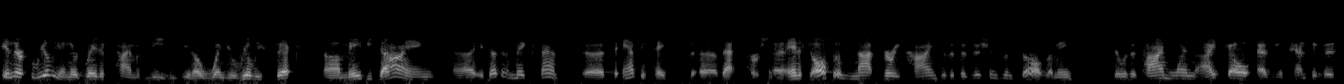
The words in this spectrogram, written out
in their really in their greatest time of need. You know, when you're really sick, uh, maybe dying, uh, it doesn't make sense uh, to amputate uh, that person, and it's also not very kind to the physicians themselves. I mean, there was a time when I felt as an intensivist,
